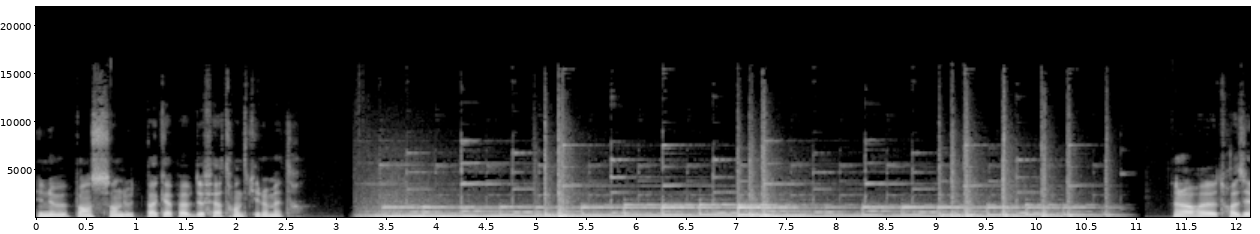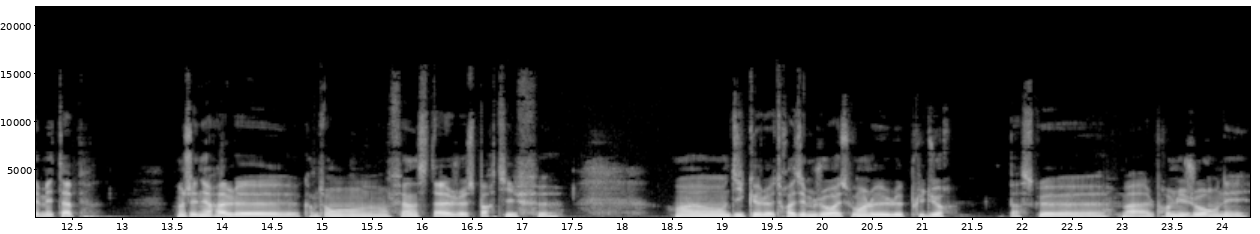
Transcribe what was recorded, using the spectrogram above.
Il ne me pense sans doute pas capable de faire trente kilomètres. Alors, euh, troisième étape. En général, euh, quand on, fait un stage sportif, euh, on dit que le troisième jour est souvent le, plus dur. Parce que bah, le premier jour, on est,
